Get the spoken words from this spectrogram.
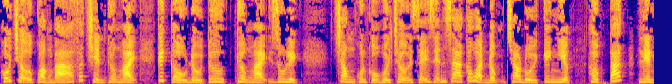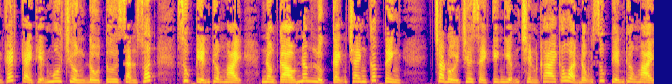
hỗ trợ quảng bá phát triển thương mại, kích cầu đầu tư, thương mại, du lịch. Trong khuôn khổ hội trợ sẽ diễn ra các hoạt động trao đổi kinh nghiệm, hợp tác, liên kết cải thiện môi trường đầu tư sản xuất, xúc tiến thương mại, nâng cao năng lực cạnh tranh cấp tỉnh, trao đổi chia sẻ kinh nghiệm triển khai các hoạt động xúc tiến thương mại,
